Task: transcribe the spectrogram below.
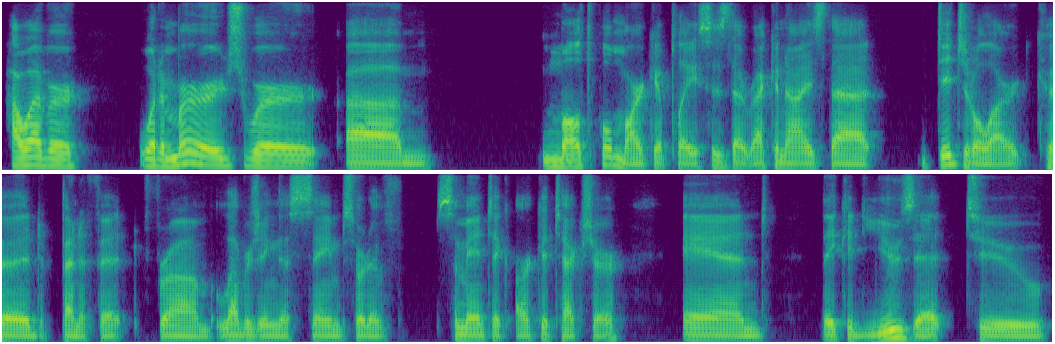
however, what emerged were um, multiple marketplaces that recognized that digital art could benefit from leveraging this same sort of semantic architecture and they could use it to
